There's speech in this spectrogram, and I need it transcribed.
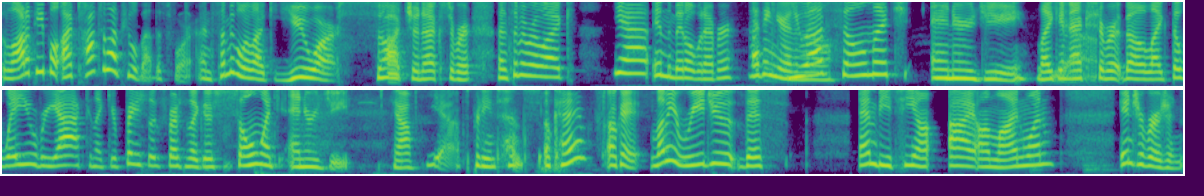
A lot of people, I've talked to a lot of people about this before, and some people are like, "You are such an extrovert," and some people are like, "Yeah, in the middle, whatever." I think you're in you the have so much energy like an extrovert though like the way you react and like your facial expression like there's so much energy yeah. Yeah, it's pretty intense. Okay, okay. Let me read you this MBTI online one. Introversion.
